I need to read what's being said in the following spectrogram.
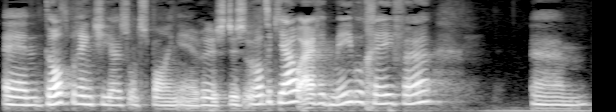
En dat brengt je juist ontspanning en rust. Dus wat ik jou eigenlijk mee wil geven. Um,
